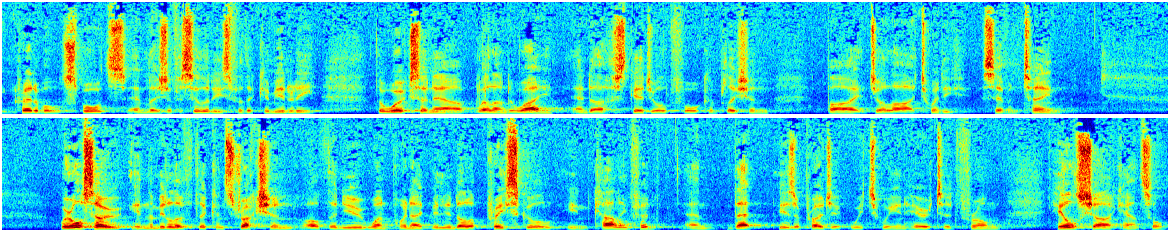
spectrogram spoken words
incredible sports and leisure facilities for the community, the works are now well underway and are scheduled for completion by July 2017. We're also in the middle of the construction of the new $1.8 million preschool in Carlingford, and that is a project which we inherited from Hills Shire Council.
